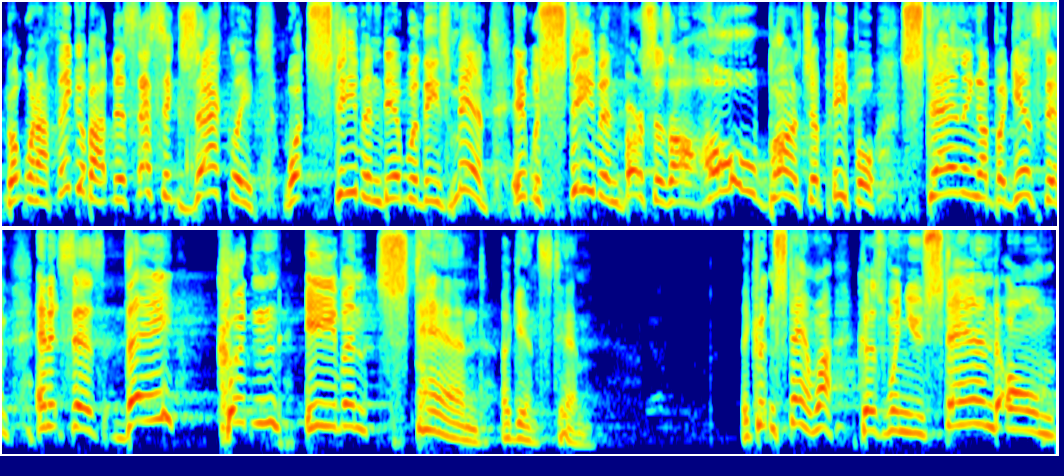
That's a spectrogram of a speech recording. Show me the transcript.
But when I think about this, that's exactly what Stephen did with these men. It was Stephen versus a whole bunch of people standing up against him, and it says they couldn't even stand against him. They couldn't stand. Why? Because when you stand on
